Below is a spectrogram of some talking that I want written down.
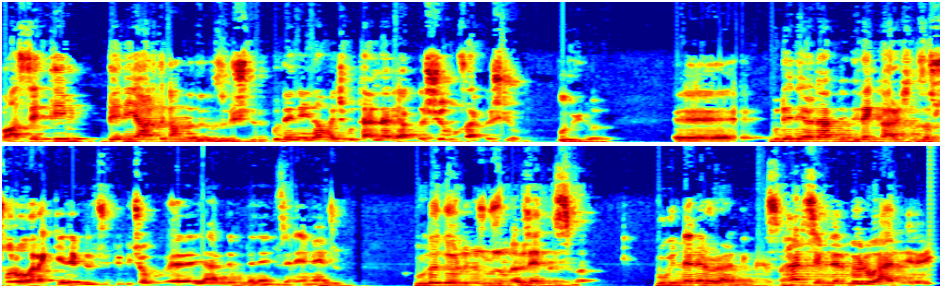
Bahsettiğim deneyi artık anladığınızı düşünüyorum. Bu deneyin amacı bu teller yaklaşıyor mu uzaklaşıyor mu? Buydu. Ee, bu deney önemli. Direkt karşınıza soru olarak gelebilir. Çünkü birçok e, yerde bu deney düzeni mevcut. Burada gördüğünüz uzun özet kısmı. Bugün neler öğrendik kısmı. Her seminerin böyle her e,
